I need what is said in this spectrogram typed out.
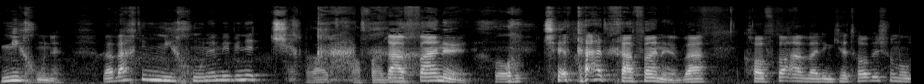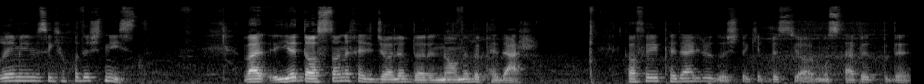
می‌خونه. و وقتی می‌خونه می‌بینه چقدر خفنه. خب. چقدر خفنه. و کافکا اولین کتابش رو موقعی می‌نویسه که خودش نیست. و یه داستان خیلی جالب داره نامه به پدر. کافه پدری رو داشته که بسیار مستبد بوده.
